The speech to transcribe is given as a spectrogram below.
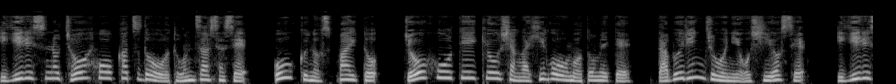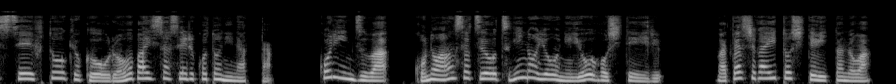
イギリスの諜報活動を頓挫させ、多くのスパイと情報提供者が庇護を求めてダブリン城に押し寄せ、イギリス政府当局を狼狽させることになった。コリンズはこの暗殺を次のように擁護している。私が意図していたのは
